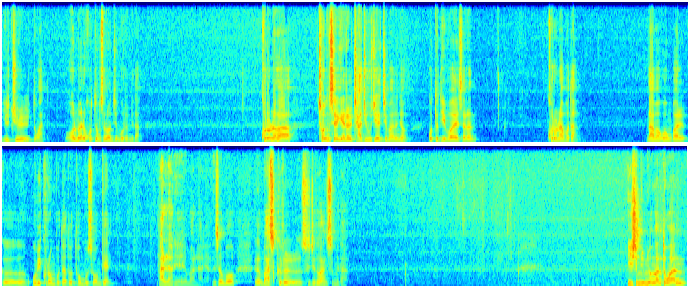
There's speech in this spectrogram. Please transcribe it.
일주일 동안 얼마나 고통스러운지 모릅니다. 코로나가 전 세계를 자지우지했지만은요 코트디부아에서는 코로나보다 남아 공발 그 어, 오미크론보다도 더 무서운 게 말라리아예요, 말라리아. 그래서 뭐 어, 마스크를 쓰지도 않습니다. (26년간) 동안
